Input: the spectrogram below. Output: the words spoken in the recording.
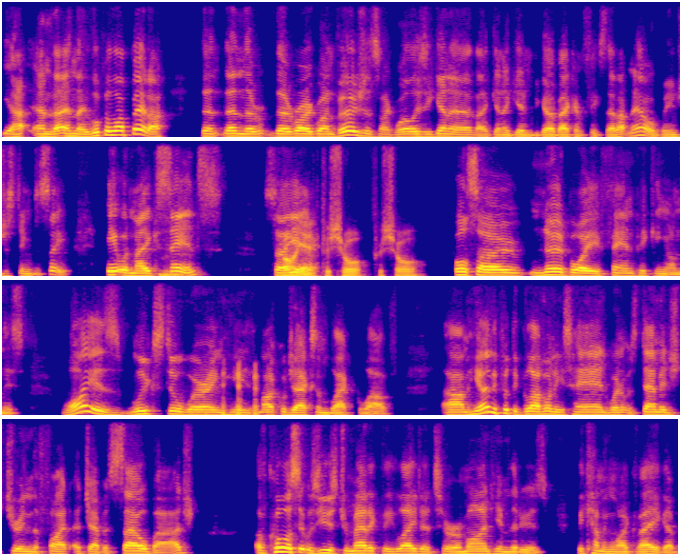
yeah, and and they look a lot better than than the the Rogue One version. It's like, well, is he gonna they gonna get him to go back and fix that up now? It'll be interesting to see. It would make Hmm. sense. So oh yeah. yeah. for sure. For sure. Also, nerd boy fan picking on this. Why is Luke still wearing his Michael Jackson black glove? Um, he only put the glove on his hand when it was damaged during the fight at Jabba's sail barge. Of course, it was used dramatically later to remind him that he was becoming like Vader,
